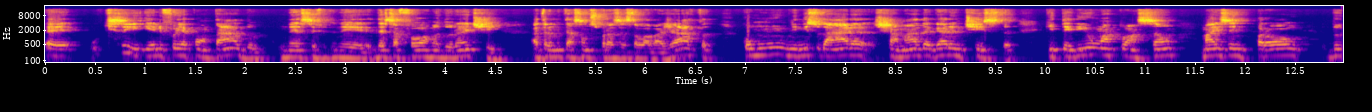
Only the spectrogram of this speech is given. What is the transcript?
é, o que se ele foi apontado nessa, né, dessa forma durante a tramitação dos processos da Lava Jato como um ministro da área chamada garantista, que teria uma atuação mais em prol do,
